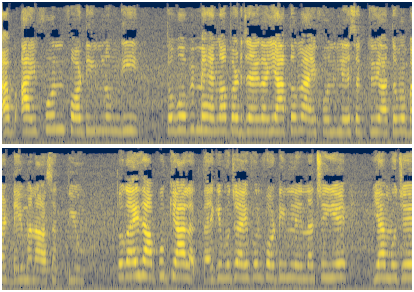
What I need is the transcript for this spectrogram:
अब आईफोन 14 लूँगी तो वो भी महँगा पड़ जाएगा या तो मैं आईफोन ले सकती हूँ या तो मैं बर्थडे ही मना सकती हूँ। तो गाइज़ आपको क्या लगता है कि मुझे आईफोन 14 लेना चाहिए? या मुझे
